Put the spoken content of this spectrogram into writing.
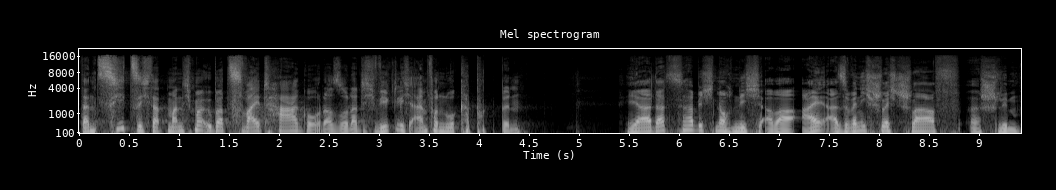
dann zieht sich das manchmal über zwei Tage oder so, dass ich wirklich einfach nur kaputt bin. Ja, das habe ich noch nicht, aber ein, also wenn ich schlecht schlaf, äh, schlimm.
